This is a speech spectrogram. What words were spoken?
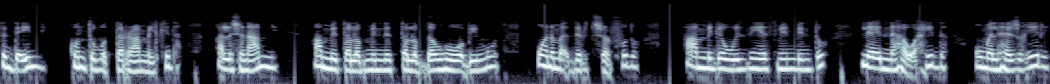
صدقيني كنت مضطر أعمل كده علشان عمي. عمي طلب مني الطلب ده وهو بيموت وأنا ما قدرتش أرفضه. عمي جوزني ياسمين بنته لأنها وحيدة وملهاش غيري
